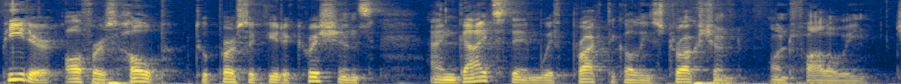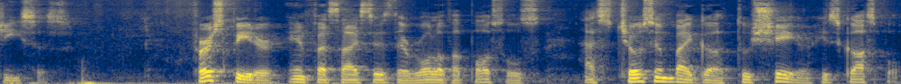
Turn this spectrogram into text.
Peter offers hope to persecuted Christians and guides them with practical instruction on following Jesus. 1 Peter emphasizes the role of apostles as chosen by God to share his gospel.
